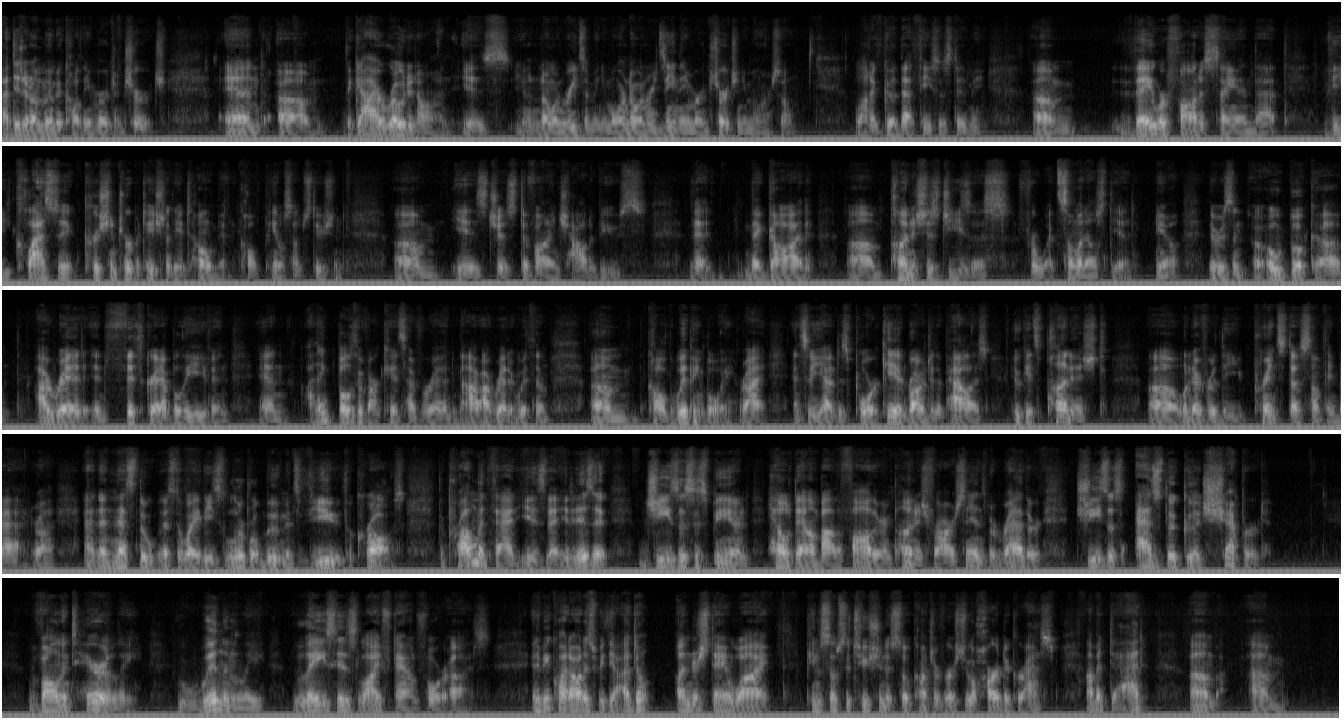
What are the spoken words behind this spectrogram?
I did it on a movement called the Emergent Church. And um, the guy I wrote it on is, you know, no one reads them anymore. No one reads any the Emergent Church anymore. So a lot of good that thesis did me. Um, they were fond of saying that the classic Christian interpretation of the atonement, called penal substitution, um, is just divine child abuse. That that God um, punishes Jesus for what someone else did. You know, there was an old book uh, I read in fifth grade, I believe, and and I think both of our kids have read, and I, I read it with them, um, called Whipping Boy, right? And so you have this poor kid brought into the palace who gets punished uh, whenever the prince does something bad, right? And and that's the that's the way these liberal movements view the cross. The problem with that is that it isn't Jesus is being held down by the Father and punished for our sins, but rather Jesus as the good shepherd voluntarily, willingly lays his life down for us. And to be quite honest with you, I don't understand why penal substitution is so controversial, hard to grasp. I'm a dad. Um, um,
